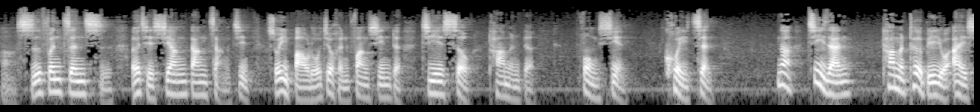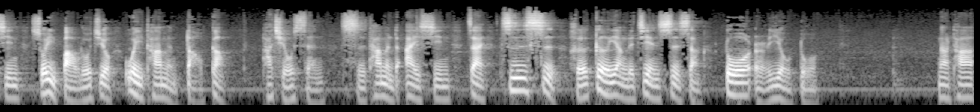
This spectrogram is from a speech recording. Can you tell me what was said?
啊，十分真实，而且相当长进，所以保罗就很放心的接受他们的奉献馈赠。那既然他们特别有爱心，所以保罗就为他们祷告，他求神使他们的爱心在知识和各样的见识上多而又多。那他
